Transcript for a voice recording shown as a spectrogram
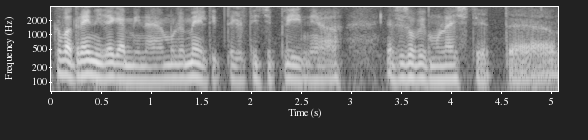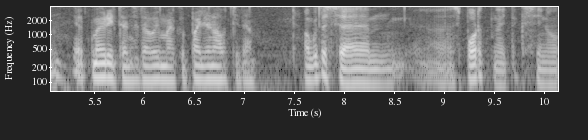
kõva trenni tegemine ja mulle meeldib tegelikult distsipliin ja ja see sobib mulle hästi, et äh, et ma üritan seda võimalikult palju nautida. aga kuidas see äh, sport näiteks sinu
